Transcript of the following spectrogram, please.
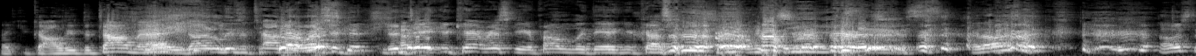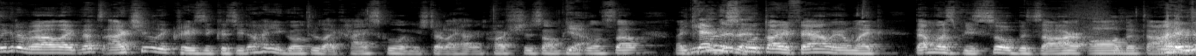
like you gotta leave the town, yeah, man. you gotta leave the town. Can't risk you're, it. you're date, you can't risk it. You're probably dating your cousin. and I was like, I was thinking about like that's actually really crazy because you know how you go through like high school and you start like having crushes on people Yeah. and stuff. Like you Can't go to do school that. without your family. I'm like, that must be so bizarre all the time. like,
